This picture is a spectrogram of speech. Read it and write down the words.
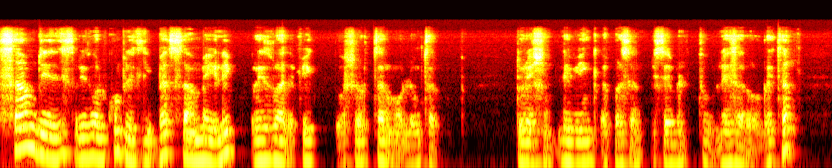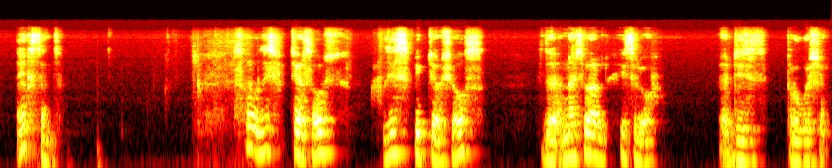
Some diseases resolve completely, but some may leave residual effect of short-term or long-term duration, leaving a person disabled to lesser or greater extent. So this picture shows this picture shows the natural history of uh, disease progression.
